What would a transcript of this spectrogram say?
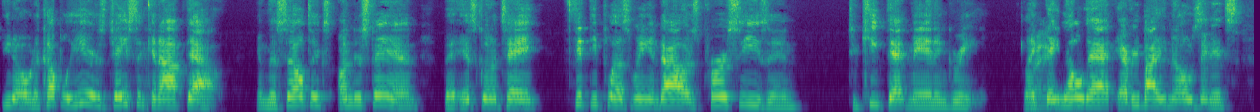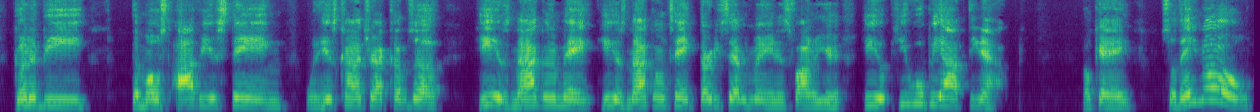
you know, in a couple of years, Jason can opt out. And the Celtics understand that it's going to take 50 plus million dollars per season to keep that man in green. Like right. they know that everybody knows that it's going to be the most obvious thing when his contract comes up. He is not going to make. He is not going to take thirty-seven million his final year. He he will be opting out. Okay, so they know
